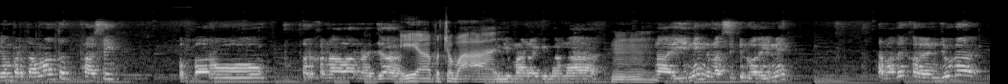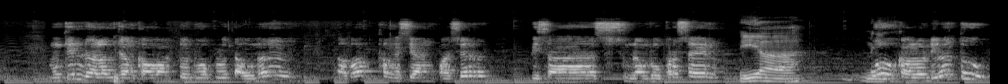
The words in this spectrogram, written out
yang pertama tuh pasti baru perkenalan aja. Iya, percobaan. Gimana gimana. Mm-mm. Nah ini generasi kedua ini ternyata keren juga. Mungkin dalam jangka waktu 20 tahunan apa pengisian pasir bisa 90%. Iya. Oh kalau dia tuh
